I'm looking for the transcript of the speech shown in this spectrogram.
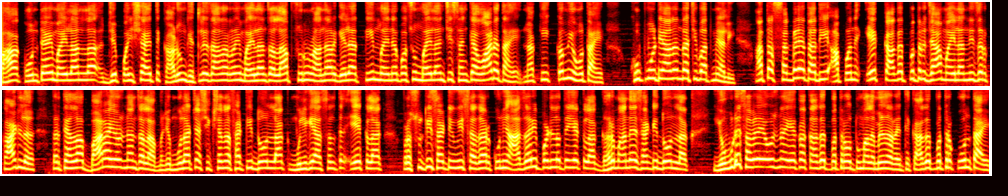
पहा कोणत्याही महिलांना जे पैसे आहेत ते काढून घेतले जाणार नाही. महिलांचा लाभ सुरू राहणार. गेल्या तीन महिन्यापासून महिलांची संख्या वाढत आहे. ना की कमी होत आहे. खूप मोठी आनंदाची बातमी आली. आता सगळ्यात आधी आपण एक कागदपत्र ज्या महिलांनी जर काढलं तर त्याला बारा योजनांचा लाभ म्हणजे मुलाच्या शिक्षणासाठी दोन लाख मुलगी असेल तर एक लाख प्रसूतीसाठी वीस हजार कुणी आजारी पडलं तर एक लाख घर बांधण्यासाठी दोन लाख. एवढे सगळे योजना एका कागदपत्रावर तुम्हाला मिळणार आहे ते कागदपत्र कोणतं आहे?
